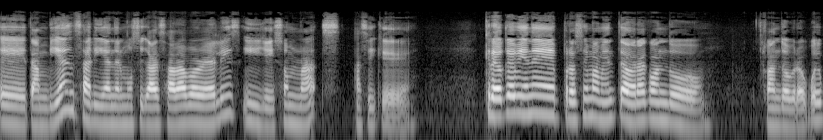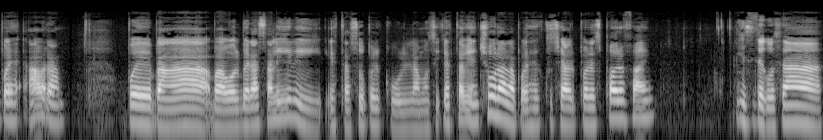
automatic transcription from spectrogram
eh, también salía en el musical Sarah Bareilles y Jason Mraz. Así que creo que viene próximamente ahora cuando, cuando Broadway pues ahora pues van a, va a volver a salir y está súper cool. La música está bien chula, la puedes escuchar por Spotify. Y si te gusta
